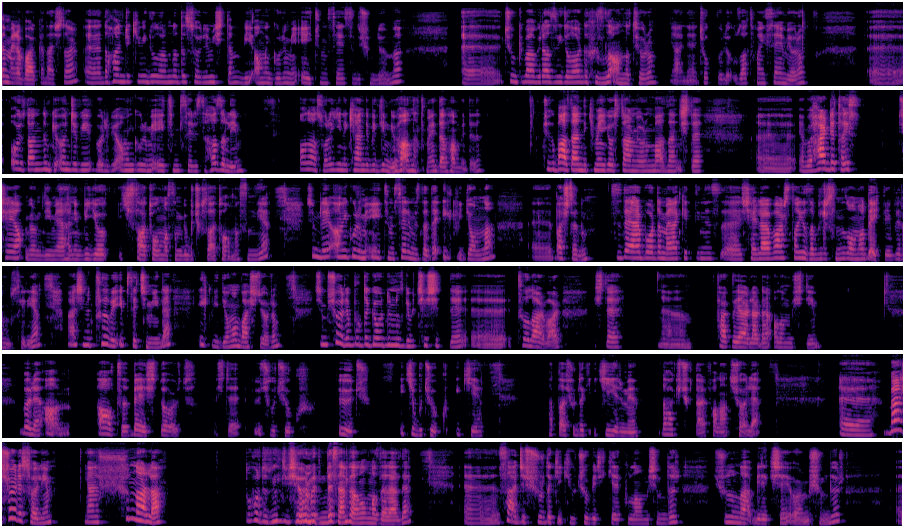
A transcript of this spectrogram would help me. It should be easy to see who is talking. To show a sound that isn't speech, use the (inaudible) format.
Speaker 1: Herkese merhaba arkadaşlar. Daha önceki videolarımda da söylemiştim bir amigurumi eğitimi serisi düşündüğümü. Çünkü ben biraz videolarda hızlı anlatıyorum. Yani çok böyle uzatmayı sevmiyorum. O yüzden dedim ki önce bir böyle bir amigurumi eğitim serisi hazırlayayım. Ondan sonra yine kendi bildiğim gibi (laughs) anlatmaya devam edelim. Çünkü bazen dikmeyi göstermiyorum, bazen işte ya böyle her detayı şey yapmıyorum diyeyim yani hani video 2 saat olmasın, bir buçuk saat olmasın diye. Şimdi amigurumi eğitimi serimizde de ilk videomla eee, başladım. Siz de eğer bu arada merak ettiğiniz eee, şeyler varsa yazabilirsiniz. Onları da ekleyebilirim bu seriye. Ben şimdi tığ ve ip seçimiyle ilk videoma başlıyorum. Şimdi şöyle burada gördüğünüz gibi çeşitli eee, tığlar var. İşte eee, farklı yerlerden alınmış diyeyim. Böyle 6, 5, 4, işte 3,5, 3, 2,5, 2. Hatta şuradaki 2,20. Daha küçükler falan şöyle. Ee, ben şöyle söyleyeyim. Yani şunlarla doğru düzgün hiçbir şey örmedim desem yalan olmaz herhalde. Ee, sadece şuradaki iki uçuğu bir iki kere kullanmışımdır. Şununla bir iki şey örmüşümdür. Ee,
